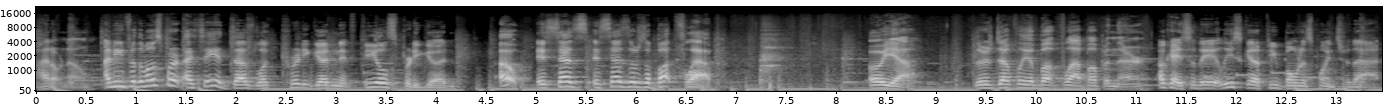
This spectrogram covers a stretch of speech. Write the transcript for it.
I don't know. I mean, for the most part, I say it does look pretty good and it feels pretty good. Oh, it says, it says there's a butt flap. Oh yeah, there's definitely a butt flap up in there. Okay, so they at least get a few bonus points for that.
